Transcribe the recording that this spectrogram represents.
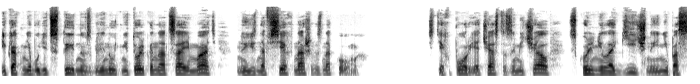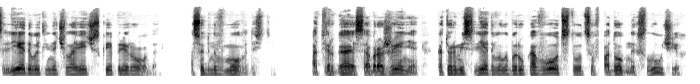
и как мне будет стыдно взглянуть не только на отца и мать, но и на всех наших знакомых. С тех пор я часто замечал, сколь нелогична и непоследовательна человеческая природа, особенно в молодости, отвергая соображения, которыми следовало бы руководствоваться в подобных случаях.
